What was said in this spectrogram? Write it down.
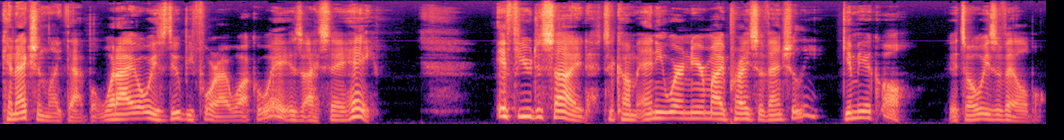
connection like that. But what I always do before I walk away is I say, hey, if you decide to come anywhere near my price eventually, give me a call. It's always available.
